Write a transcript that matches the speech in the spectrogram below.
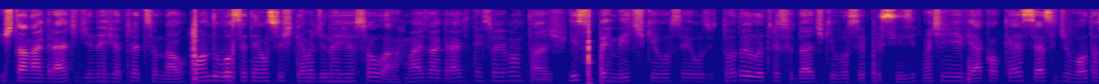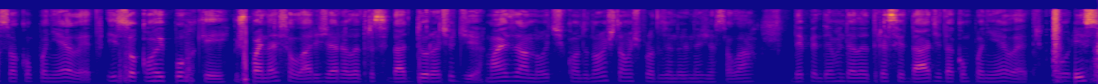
estar na grade de energia tradicional quando você tem um sistema de energia solar, mas a grade tem suas vantagens. Isso permite que você use toda a eletricidade que você precise antes de enviar qualquer excesso de volta à sua companhia elétrica. Isso ocorre porque os painéis solares geram eletricidade durante o dia, mas à noite, quando não estamos produzindo energia solar, dependemos da eletricidade da companhia elétrica. Por isso,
